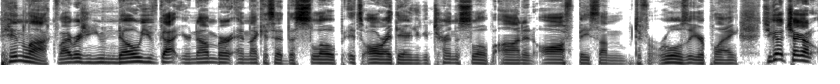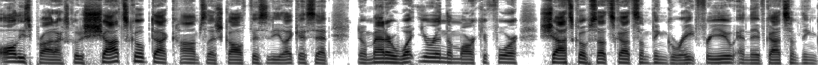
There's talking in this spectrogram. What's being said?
pin lock vibration you know you've got your number and like i said the slope it's all right there and you can turn the slope on and off based on different rules that you're playing so you got to check out all these products go to shotscope.com slash golficity like i said no matter what you're in the market for shotscope's got something great for you and they've got something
